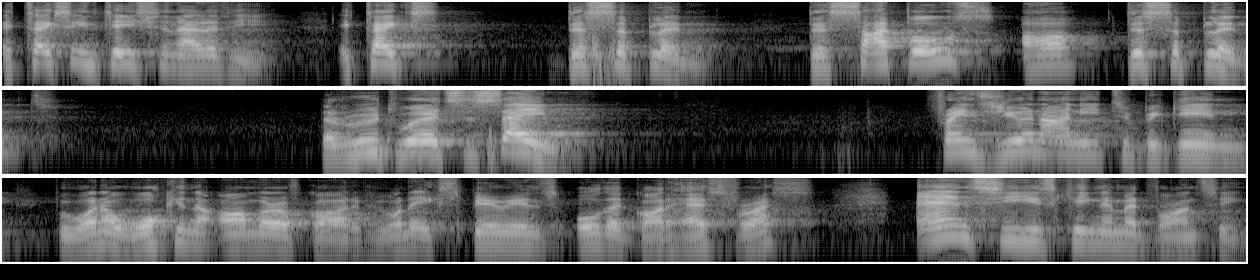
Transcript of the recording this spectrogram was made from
It takes intentionality, it takes discipline, Disciples are disciplined. The root word's the same. Friends, you and I need to begin. We want to walk in the armor of God, if we want to experience all that God has for us and see his kingdom advancing,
